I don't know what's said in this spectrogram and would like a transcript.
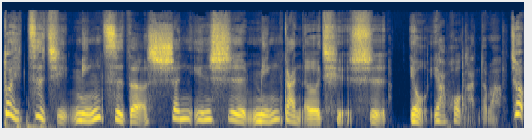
对自己名字的声音是敏感，而且是。有压迫感的嘛，就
